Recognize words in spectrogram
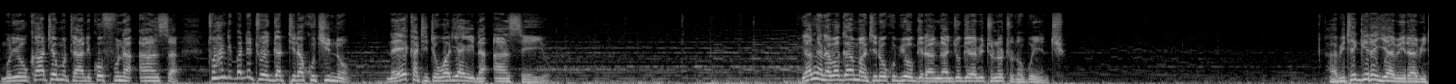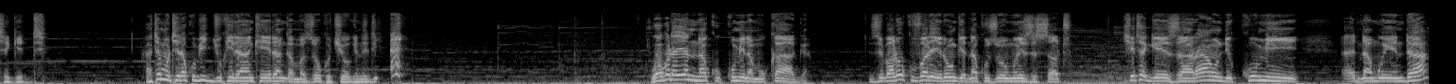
mulyoka ate mutandika ofuna ansa. Twandibadde twegattira ku kino naye kati tewali ayina ansa eyo. Yange nabagamba ntera okubyogera nga njogera bitonotono bwe ntyo. Abitegeera ye abeera abitegedde. Ate mutera kubijjukira nkeera nga maze okukyogera nti eh! wabulayo ennaku 16 zibale okuva leero ngaennaku z'omwezi satu kitegeeza arawundi 19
